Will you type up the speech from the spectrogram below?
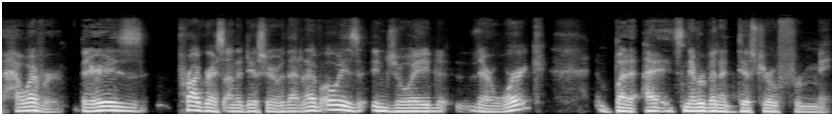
However, there is progress on a distro with that I've always enjoyed their work, but I, it's never been a distro for me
